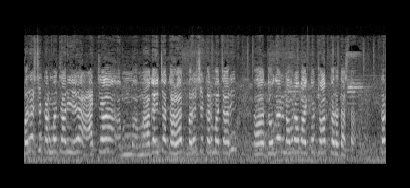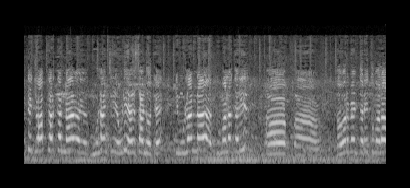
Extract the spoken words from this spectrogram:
बरेचसे कर्मचारी हे आजच्या म- महागाईच्या काळात बरेचसे कर्मचारी दोघं नवरा बायको जॉब करत असतात. तर ते जॉब करताना मुलांची एवढी हेळसांड होते की मुलांना तुम्हाला जरी गव्हर्नमेंट जरी तुम्हाला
